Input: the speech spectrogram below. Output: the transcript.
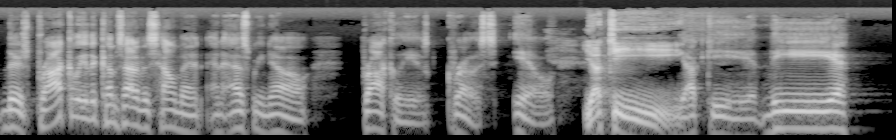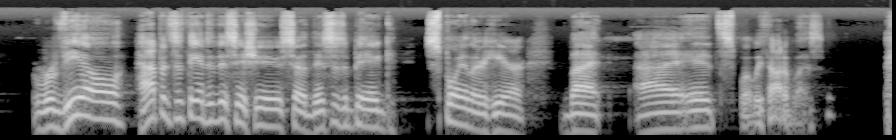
There's broccoli that comes out of his helmet, and as we know, broccoli is gross, ew, Yucky. yucky. The reveal happens at the end of this issue, so this is a big spoiler here, but uh, it's what we thought it was.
